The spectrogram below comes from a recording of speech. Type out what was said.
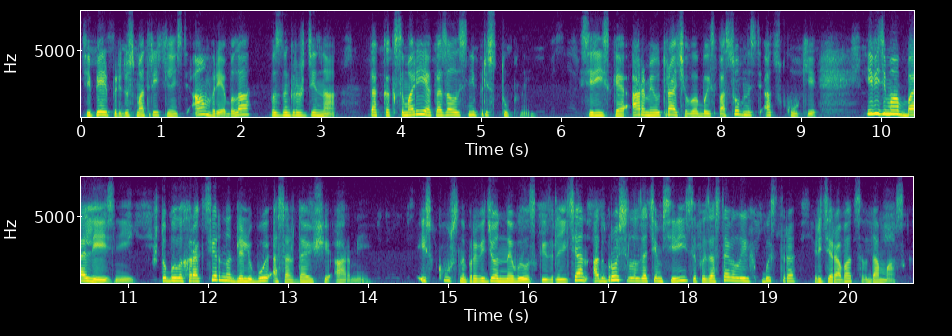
Теперь предусмотрительность Амврия была вознаграждена, так как Самария оказалась неприступной. Сирийская армия утрачивала боеспособность от скуки и, видимо, болезней, что было характерно для любой осаждающей армии. Искусно проведенная вылазка израильтян отбросила затем сирийцев и заставила их быстро ретироваться в Дамаск.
